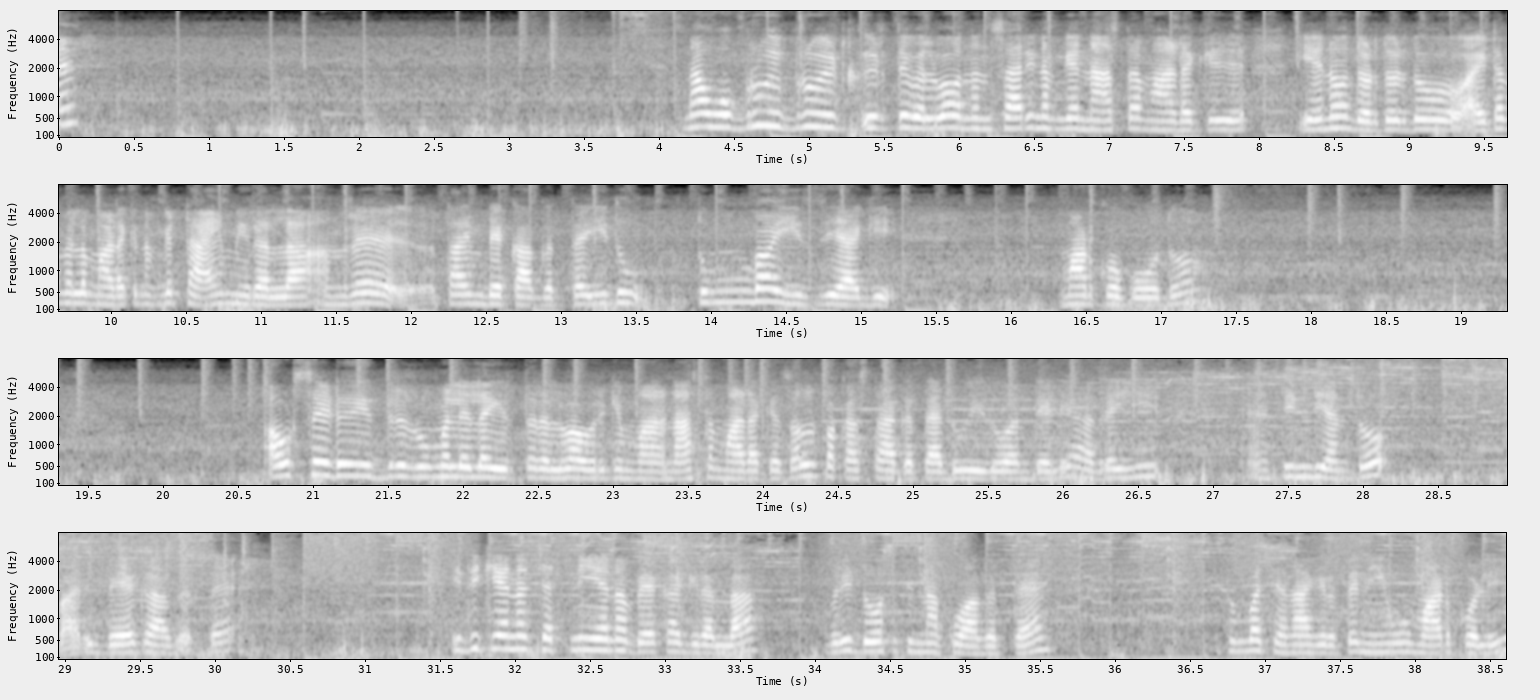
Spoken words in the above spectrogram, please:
ನಾವು ಒಬ್ಬರು ಇಬ್ಬರು ಇಟ್ ಇರ್ತೀವಲ್ವ ಒಂದೊಂದು ಸಾರಿ ನಮಗೆ ನಾಷ್ಟ ಮಾಡೋಕ್ಕೆ ಏನೋ ದೊಡ್ಡ ದೊಡ್ಡದು ಐಟಮ್ ಎಲ್ಲ ಮಾಡೋಕ್ಕೆ ನಮಗೆ ಟೈಮ್ ಇರಲ್ಲ. ಅಂದರೆ ಟೈಮ್ ಬೇಕಾಗುತ್ತೆ. ಇದು ತುಂಬ ಈಸಿಯಾಗಿ ಮಾಡ್ಕೋಬೋದು. ಔಟ್ಸೈಡ್ ಇದ್ರೆ ರೂಮಲ್ಲೆಲ್ಲ ಇರ್ತಾರಲ್ವ, ಅವರಿಗೆ ಮಾ, ನಾಷ್ಟ ಮಾಡೋಕ್ಕೆ ಸ್ವಲ್ಪ ಕಷ್ಟ ಆಗುತ್ತೆ, ಅದು ಇದು ಅಂತೇಳಿ. ಆದರೆ ಈ ತಿಂಡಿ ಅಂತೂ ಭಾರಿ ಬೇಗ ಆಗುತ್ತೆ. ಇದಕ್ಕೇನೋ ಚಟ್ನಿ ಏನೋ ಬೇಕಾಗಿರಲ್ಲ. ಬರೀ ದೋಸೆ ತಿನ್ನೋಕ್ಕೂ ಆಗುತ್ತೆ. ತುಂಬ ಚೆನ್ನಾಗಿರುತ್ತೆ, ನೀವು ಮಾಡ್ಕೊಳ್ಳಿ.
